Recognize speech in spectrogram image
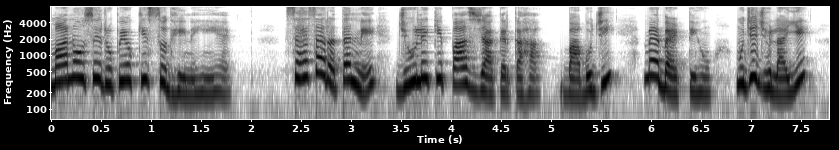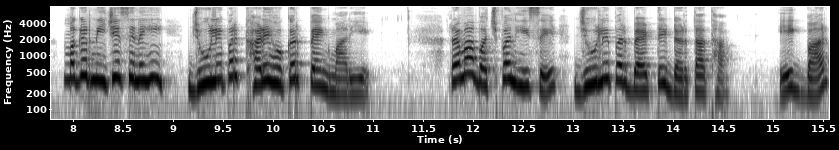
मानो उसे रुपयों की सुध ही नहीं है। सहसा रतन ने झूले के पास जाकर कहा, बाबूजी, मैं बैठती हूँ, मुझे झुलाइए, मगर नीचे से नहीं, झूले पर खड़े होकर पेंग मारिए। रमा बचपन ही से झूले पर बैठते डरता था। एक बार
